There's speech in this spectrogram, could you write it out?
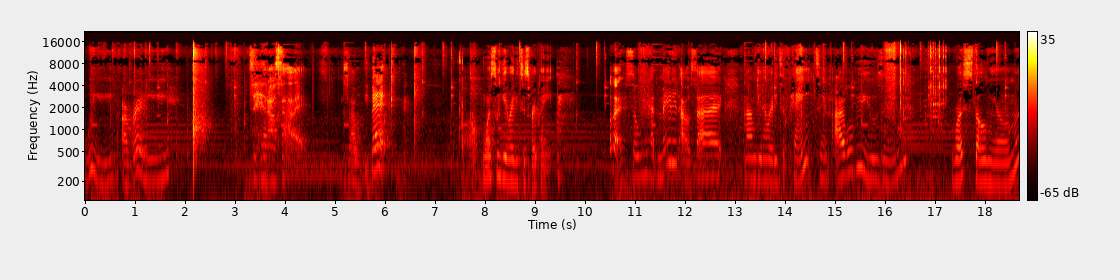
We are ready to head outside. So I will be back once we get ready to spray paint. Okay, so we have made it outside and I'm getting ready to paint and I will be using Rust-Oleum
